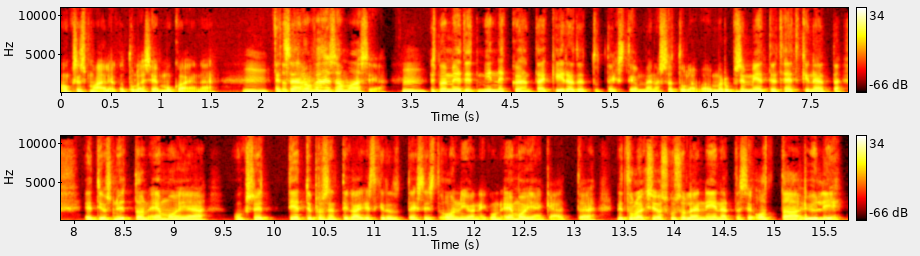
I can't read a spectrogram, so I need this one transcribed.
Onko se smile, joka tulee siihen mukaan ja näin. Mm, Että sehän on vähän sama asia. Mm. Sitten mä mietin, että minneköhän tämä kirjoitettu teksti on menossa tulevaan. Mä rupesin miettimään, että hetkinen, että, että jos nyt on emoja, onko nyt tietty prosentti kaikista kirjoitettu tekstistä on jo niin kuin emojen käyttöä, niin tuleeko joskus olemaan niin, että se ottaa yli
